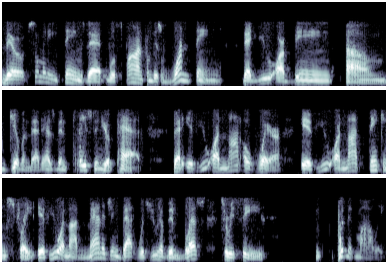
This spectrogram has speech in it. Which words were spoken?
there are so many things that will spawn from this one thing that you are being um, given that has been placed in your path. That if you are not aware, if you are not thinking straight, if you are not managing that which you have been blessed to receive, putting it mildly,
